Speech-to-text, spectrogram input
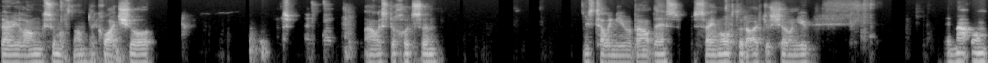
very long, some of them, they're quite short. Alastair Hudson is telling you about this, same author that I've just shown you in that one.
